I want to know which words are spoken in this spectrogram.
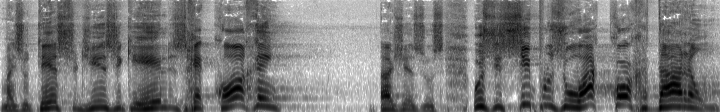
Mas o texto diz de que eles recorrem a Jesus. Os discípulos o acordaram.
